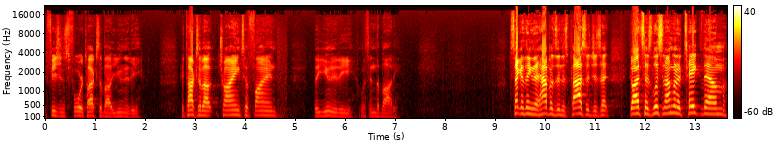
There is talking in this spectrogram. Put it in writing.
Ephesians 4 talks about unity. It talks about trying to find the unity within the body. Second thing that happens in this passage is that God says, Listen, I'm going to take them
